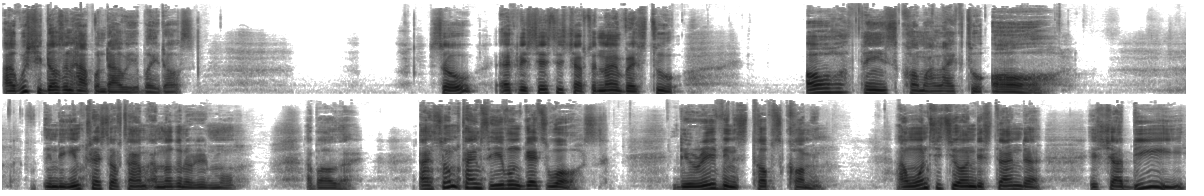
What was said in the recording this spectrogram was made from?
I wish it doesn't happen that way, but it does. So, Ecclesiastes chapter 9, verse 2 All things come alike to all. In the interest of time, I'm not going to read more about that. And sometimes it even gets worse. the raven stops coming. I want you to understand that it shall be,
